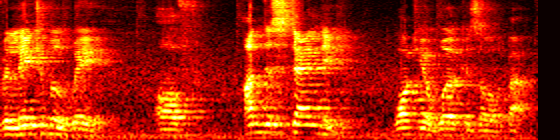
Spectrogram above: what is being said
relatable way of understanding what your work is all about.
